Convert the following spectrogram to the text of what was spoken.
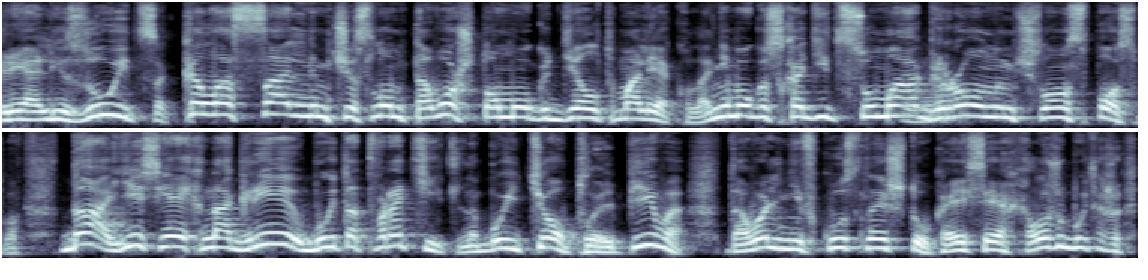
реализуется колоссальным числом того, что могут делать молекулы. Они могут сходить с ума огромным числом способов. Да, если я их нагрею, будет отвратительно, будет теплое пиво, довольно невкусная штука. А если я их охлажу, будет хорошо.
